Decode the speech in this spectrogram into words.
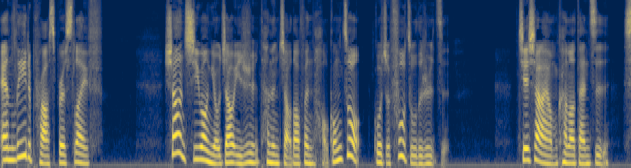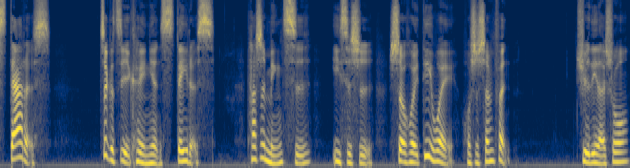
and lead a prosperous life。Sean 希望有朝一日他能找到份好工作，过着富足的日子。 接下来我们看到单字 status，这个字也可以念 status，它是名词，意思是社会地位或是身份。举例来说，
